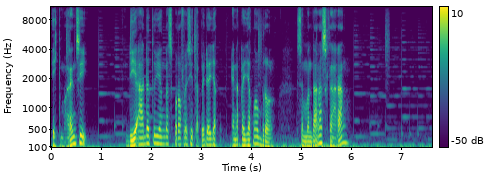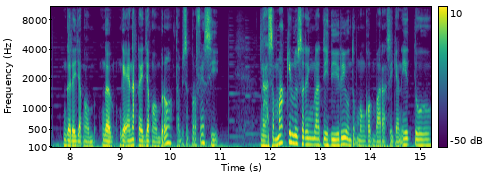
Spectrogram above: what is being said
Eh kemarin sih dia ada tuh yang gak seprofesi tapi diajak enak diajak ngobrol. Sementara sekarang nggak diajak nggak nggak enak diajak ngobrol tapi seprofesi. Nah semakin lu sering melatih diri untuk mengkomparasikan itu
